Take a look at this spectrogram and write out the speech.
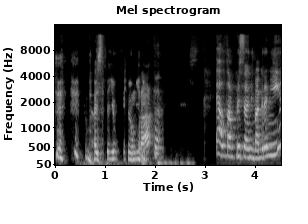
Mas aí o filme... Contrata. Ela tava precisando de uma graninha,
